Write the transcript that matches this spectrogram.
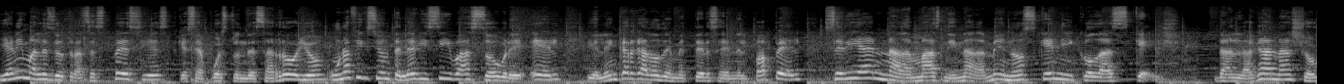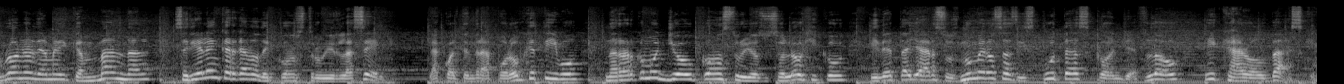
y animales de otras especies, que se ha puesto en desarrollo una ficción televisiva sobre él y el encargado de meterse en el papel sería nada más ni nada menos que Nicolas Cage. Dan Lagana, showrunner de American Vandal, sería el encargado de construir la serie la cual tendrá por objetivo narrar cómo Joe construyó su zoológico y detallar sus numerosas disputas con Jeff Lowe y Carol Baskin.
